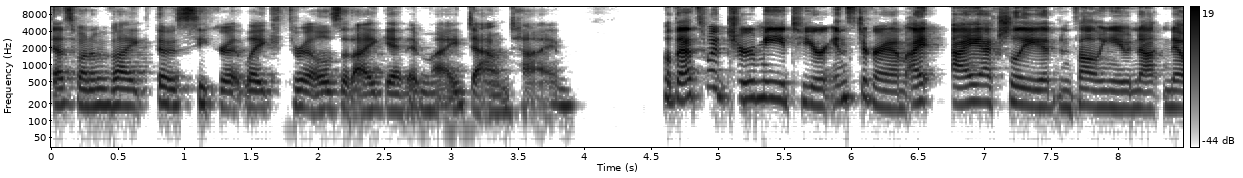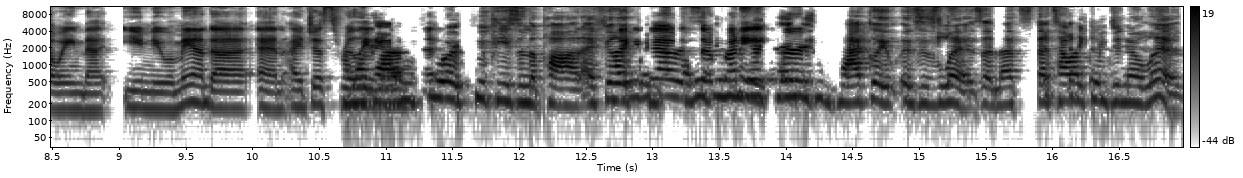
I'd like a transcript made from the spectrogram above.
that's one of like those secret like thrills that I get in my downtime. Well, that's what drew me to your Instagram. I I actually had been following you, not knowing that you knew Amanda, and I just oh really oh God, you are two peas in the pod. I feel like I know it's so funny. exactly, this is Liz, and that's that's how I came to know Liz.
